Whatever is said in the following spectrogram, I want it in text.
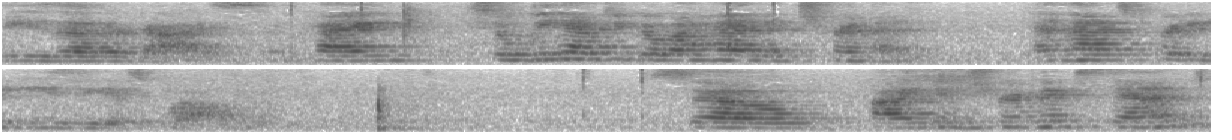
these other guys, okay? So we have to go ahead and trim it, and that's pretty easy as well. So I can trim extend.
